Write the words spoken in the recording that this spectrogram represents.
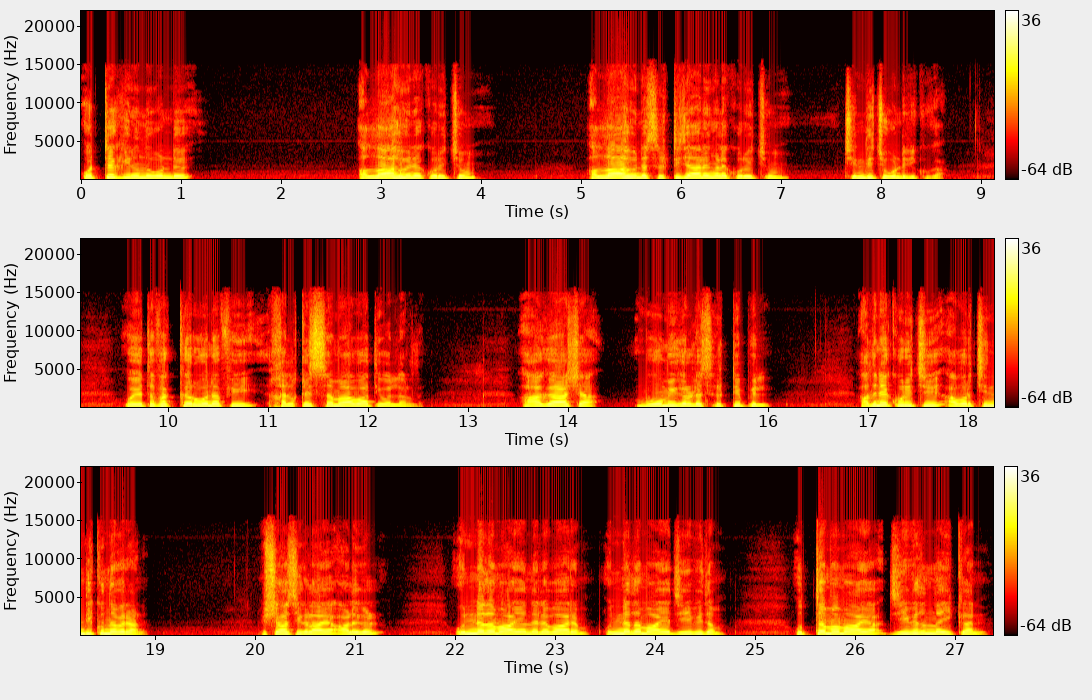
ഒറ്റയ്ക്കിരുന്നു കൊണ്ട് അള്ളാഹുവിനെക്കുറിച്ചും അള്ളാഹുവിന്റെ സൃഷ്ടിജാലങ്ങളെക്കുറിച്ചും ചിന്തിച്ചു കൊണ്ടിരിക്കുക വയതഫക്കറൂന നഫി ഹൽക്കി സമാവാത്തി വല്ലർദ് ആകാശ ഭൂമികളുടെ സൃഷ്ടിപ്പിൽ അതിനെക്കുറിച്ച് അവർ ചിന്തിക്കുന്നവരാണ്. വിശ്വാസികളായ ആളുകൾ ഉന്നതമായ നിലവാരം ഉന്നതമായ ജീവിതം ഉത്തമമായ ജീവിതം നയിക്കാൻ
